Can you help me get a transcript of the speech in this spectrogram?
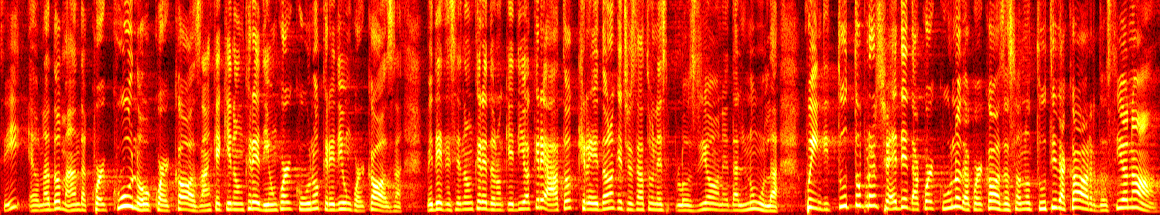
Sì, è una domanda, qualcuno o qualcosa, anche chi non crede in un qualcuno crede in un qualcosa. Vedete, se non credono che Dio ha creato, credono che c'è stata un'esplosione dal nulla. Quindi tutto procede da qualcuno, da qualcosa, sono tutti d'accordo, sì o no?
